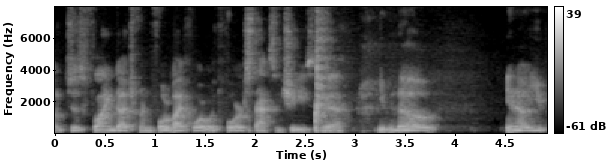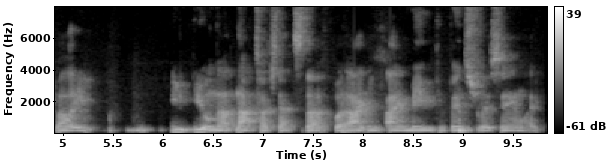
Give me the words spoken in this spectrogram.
like just Flying Dutchman, four x four with four stacks of cheese. yeah. Even though, you know, you probably you, you'll not not touch that stuff, but I can I maybe convince you by saying like,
